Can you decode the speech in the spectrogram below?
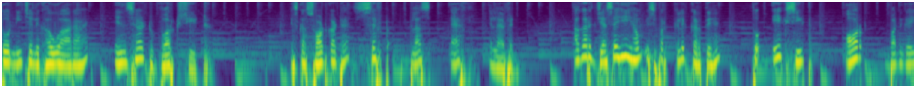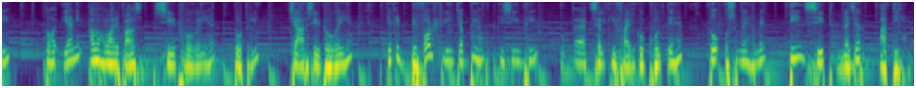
तो नीचे लिखा हुआ आ रहा है इंसर्ट वर्कशीट इसका शॉर्टकट है स्विफ्ट प्लस एफ़ इलेवन अगर जैसे ही हम इस पर क्लिक करते हैं तो एक सीट और बन गई। तो यानी अब हमारे पास सीट हो गई है टोटली चार सीट हो गई हैं। लेकिन डिफॉल्टली जब भी हम किसी भी एक्सेल की फ़ाइल को खोलते हैं तो उसमें हमें तीन सीट नज़र आती हैं।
